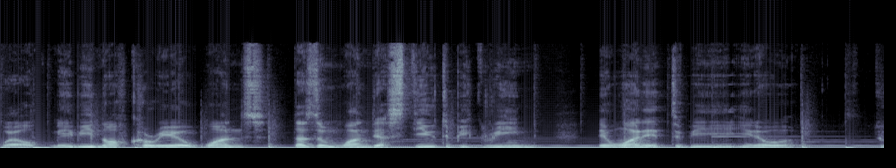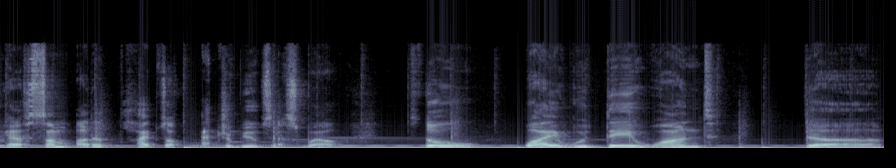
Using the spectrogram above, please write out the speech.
well maybe North Korea wants doesn't want their steel to be green. They want it to be you know to have some other types of attributes as well. So why would they want the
